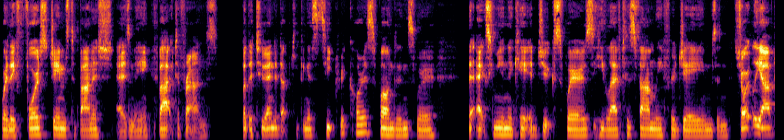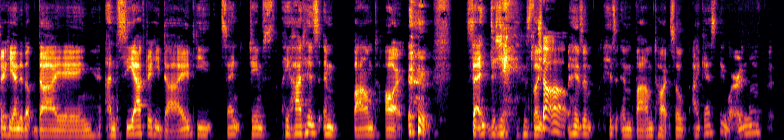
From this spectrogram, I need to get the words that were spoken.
where they forced James to banish Esme back to France. But the two ended up keeping a secret correspondence where the excommunicated Duke swears he left his family for James, and shortly after he ended up dying. And see, after he died, he sent James. He had his embalmed heart sent to James, like Shut up. his his embalmed heart. So I guess they were in love, but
